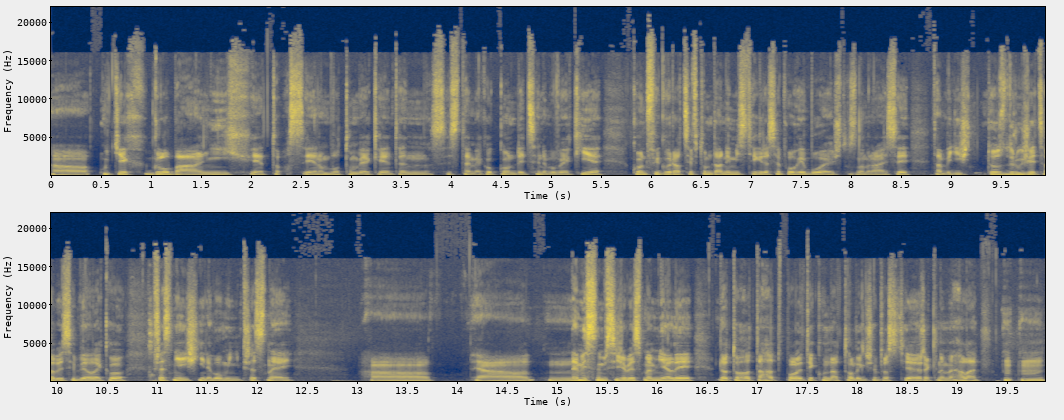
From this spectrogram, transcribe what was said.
A u těch globálních je to asi jenom o tom, jaký je ten systém jako kondici nebo v jaký je konfiguraci v tom daném místě, kde se pohybuješ. To znamená, jestli tam vidíš dost družic, aby si byl jako přesnější nebo méně přesný. A já nemyslím si, že bychom měli do toho tahat politiku natolik, že prostě řekneme, hele, mm,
